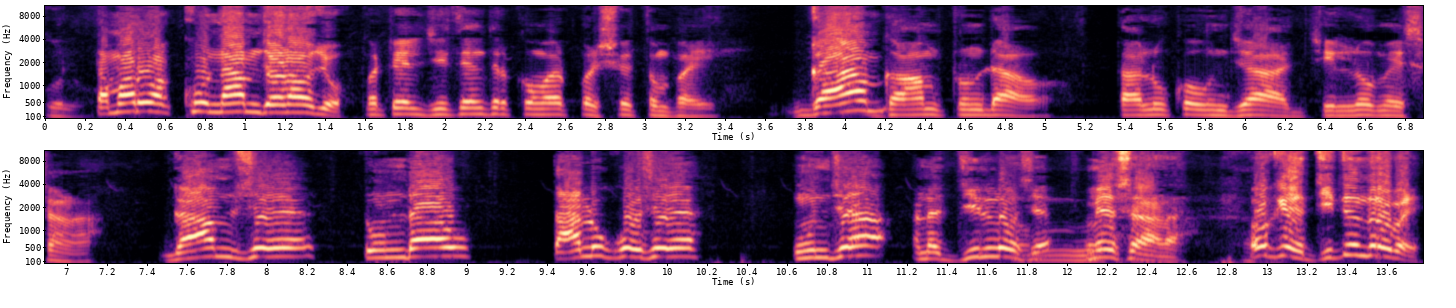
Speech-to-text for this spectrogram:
બોલો. તમારું આખું નામ જણાવજો. પટેલ જીતેન્દ્ર કુમાર પરસોત્તમભાઈ. ગામ? ગામ ટુંડાવ તાલુકો ઊંઝા જિલ્લો મહેસાણા. ગામ છે ટુંડાવ તાલુકો છે ઊંઝા અને જિલ્લો છે મહેસાણા. ઓકે જીતેન્દ્રભાઈ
